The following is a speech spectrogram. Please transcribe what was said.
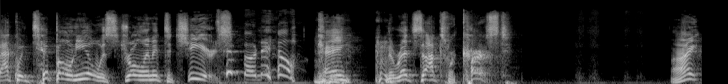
Back when Tip O'Neill was strolling into Cheers. Tip O'Neill. Okay? the Red Sox were cursed. All right?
